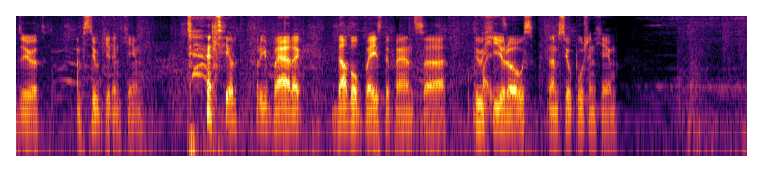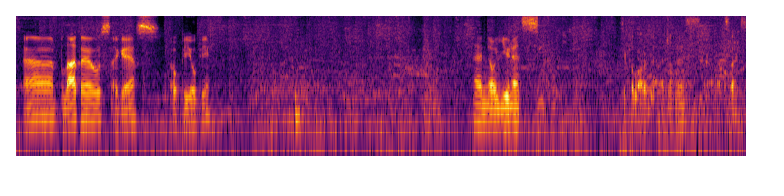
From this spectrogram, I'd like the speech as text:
Dude, I'm still killing him. Tier 3 barrack, double base defense, uh, two Might heroes, and I'm still pushing him. Uh, Elves, I guess. OP, OP. I have no units. Took a lot of damage on this. Yeah, that sucks.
